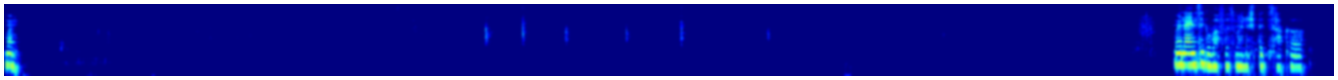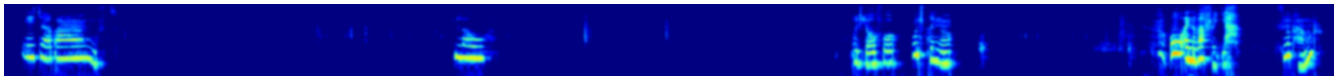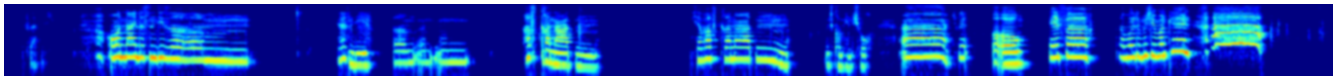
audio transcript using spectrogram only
Mann. Meine einzige Waffe ist meine Spitzhacke. Ich habe Angst. Lauf. Ich laufe und springe. Oh, eine Waffe, ja. Ist eine Pump? Ich weiß nicht. Oh nein, das sind diese, ähm, wie heißen die? Ähm, ähm, ähm, Haftgranaten. Ich habe Haftgranaten. Ich komme hier nicht hoch. Ah, ich will. Oh oh. Hilfe! Da wollte mich jemand killen. Ah!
